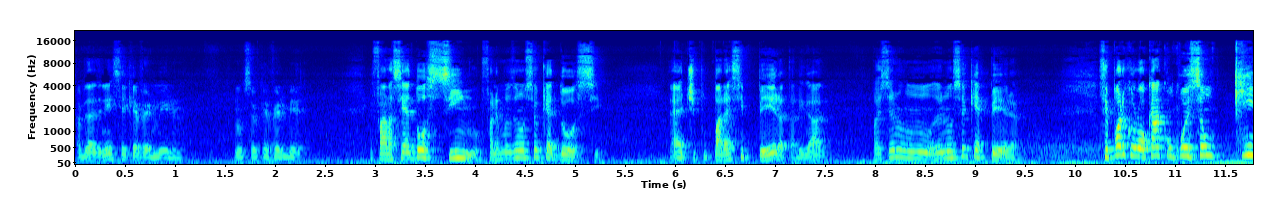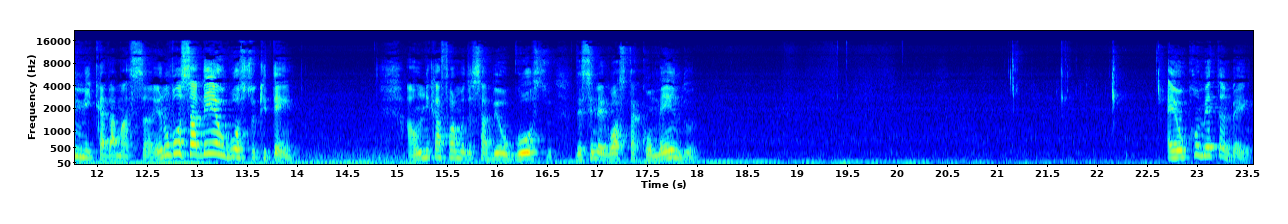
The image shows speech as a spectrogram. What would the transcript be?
Na verdade, eu nem sei o que é vermelho, né? Não sei o que é vermelho. E fala assim, é docinho. Eu falei, mas eu não sei o que é doce. É, tipo, parece pera, tá ligado? Mas eu não, eu não sei o que é pera. Você pode colocar a composição química da maçã. Eu não vou saber o gosto que tem. A única forma de eu saber o gosto desse negócio que tá comendo é eu comer também.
